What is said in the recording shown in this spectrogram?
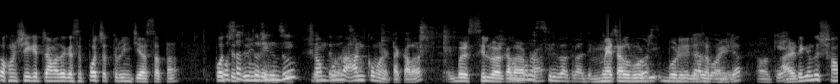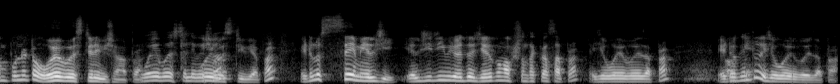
তখন সেক্ষেত্রে আমাদের কাছে পঁচাত্তর ইঞ্চি আছে আপনার। পঁচাত্তর 75 ইঞ্চি কিন্তু সম্পূর্ণ। আনকমন একটা কালার একবার silver colour silver colour metal body body হইতেছে আপনার এটা। আর এটা কিন্তু সম্পূর্ণ একটা ওয়েব ওয়েস টেলিভিশন আপনার। ওয়েব ওয়েস টেলিভিশন ওয়েব টিভি আপনার। এটা হলো সেম এলজি এলজি টিভির হয়তো যেরকম অপশন থাকতেছে আপনার এই যে ওয়েব ওয়েজ আপনার এটাও কিন্তু এই যে ওয়েব ওয়েজ আপনার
